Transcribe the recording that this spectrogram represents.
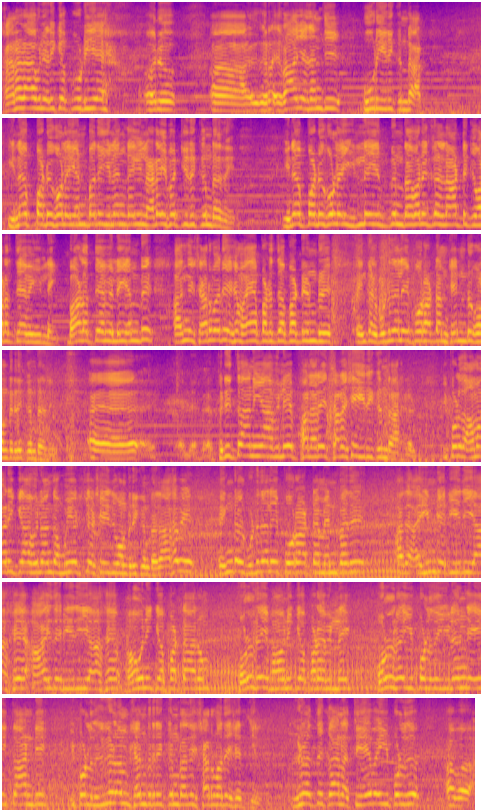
கனடாவில் இருக்கக்கூடிய ஒரு அஹ், ராஜதந்தி கூறியிருக்கின்றார். இனப்படுகொலை என்பது இலங்கையில் நடைபெற்றிருக்கின்றது. இனப்படுகொலை இல்லை என்கின்றவர்கள் நாட்டுக்கு வர தேவையில்லை. வாழ தேவையில்லை என்று அங்கு சர்வதேச மயப்படுத்தப்பட்டு இன்று எங்கள் விடுதலை போராட்டம் சென்று கொண்டிருக்கின்றது. பிரித்தானியாவிலே பலரை தடை செய்திருக்கின்றார்கள். இப்பொழுது அமெரிக்காவில் அந்த முயற்சியை செய்து கொண்டிருக்கின்றது. ஆகவே எங்கள் விடுதலை போராட்டம் என்பது அது ஐந்த ரீதியாக ஆயுத ரீதியாக மௌனிக்கப்பட்டாலும் கொள்கை மௌனிக்கப்படவில்லை. கொள்கை இப்பொழுது இலங்கையை தாண்டி இப்பொழுது ஈழம் சென்றிருக்கின்றது சர்வதேசத்தில். ஈழத்துக்கான தேவை இப்பொழுது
